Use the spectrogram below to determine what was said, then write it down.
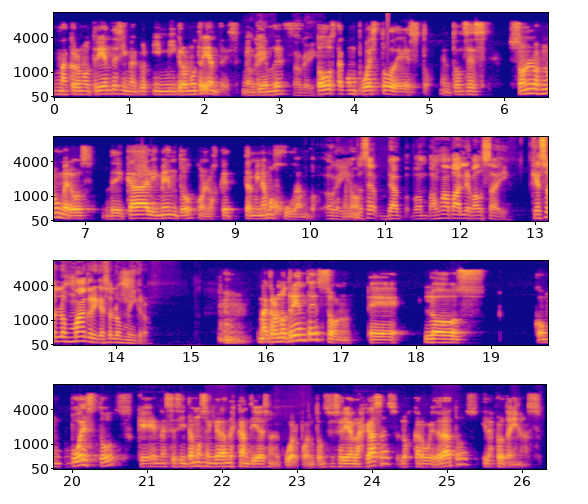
macronutrientes y, macro- y micronutrientes, ¿me entiendes? Todo está compuesto de esto. Entonces, son los números de cada alimento con los que terminamos jugando. Ok, entonces ya, vamos a darle pausa ahí. ¿Qué son los macros y qué son los micros? Macronutrientes son eh, los compuestos que necesitamos en grandes cantidades en el cuerpo. Entonces serían las grasas, los carbohidratos y las proteínas.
